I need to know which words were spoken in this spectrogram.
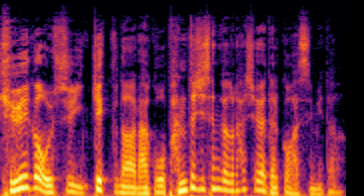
기회가 올 수 있겠구나라고 반 드시 생각을 하셔야 될 것 같습니다.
